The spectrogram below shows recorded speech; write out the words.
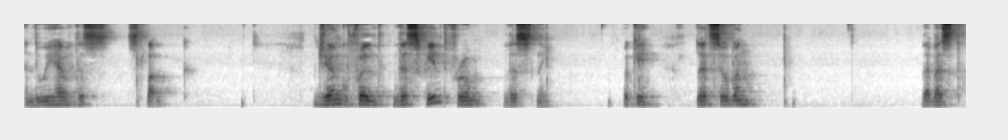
And we have this slug. Django filled this field from this name okay? Let's open the best.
